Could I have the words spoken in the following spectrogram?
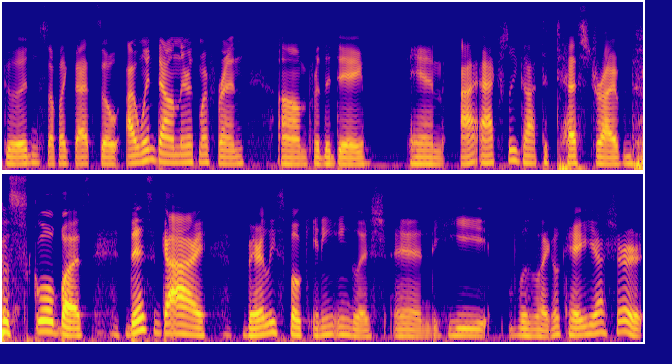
good and stuff like that. So I went down there with my friend um, for the day, and I actually got to test drive the school bus. This guy barely spoke any English, and he was like, "Okay, yeah, sure."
